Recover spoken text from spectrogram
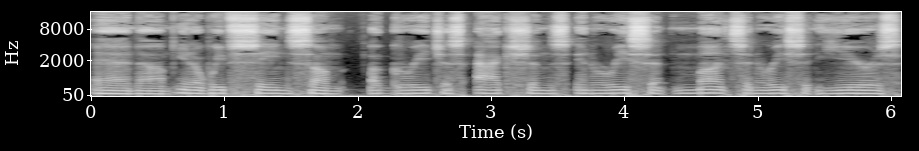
and um, you know we've seen some egregious actions in recent months, in recent years,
